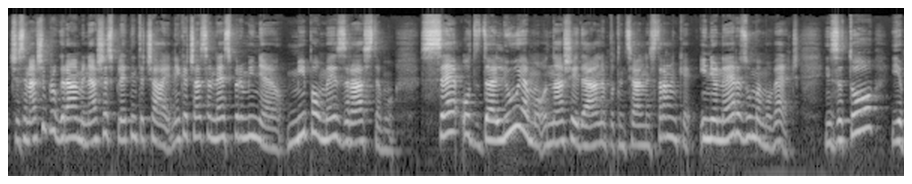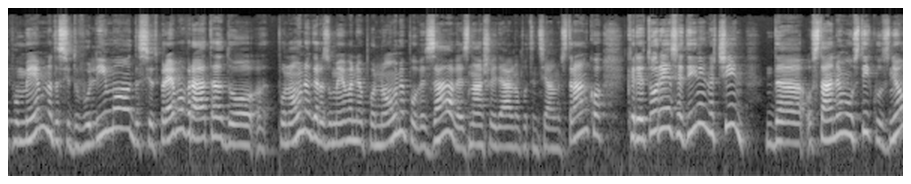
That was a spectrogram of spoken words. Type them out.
če se naši programi, naše spletni tečaji nekaj časa ne spreminjajo, mi pa vmes zrastemo, se oddaljujemo od naše idealne potencijalne stranke in jo ne razumemo več. In zato je pomembno, da si dovolimo, da si odpremo vrata do eh, ponovnega razumevanja, ponovne povezave z našo idealno potencijalno stranko, ker je to res edini način, da ostanemo v stiku z njo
